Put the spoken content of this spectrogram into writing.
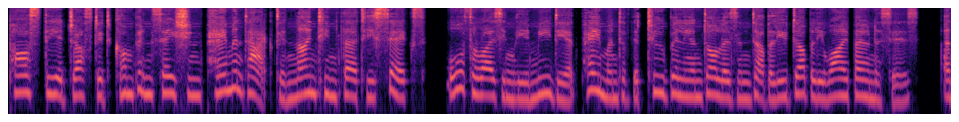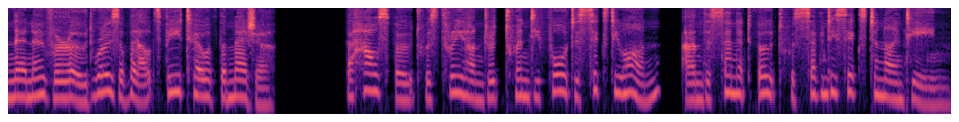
passed the Adjusted Compensation Payment Act in 1936, authorizing the immediate payment of the $2 billion in WWI bonuses, and then overrode Roosevelt's veto of the measure. The House vote was 324 to 61, and the Senate vote was 76 to 19.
